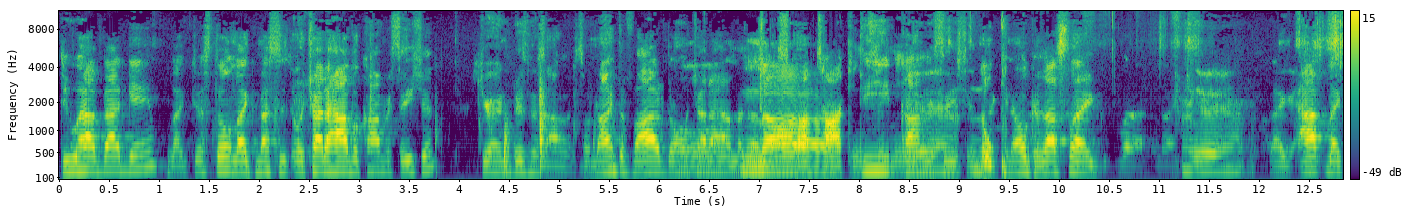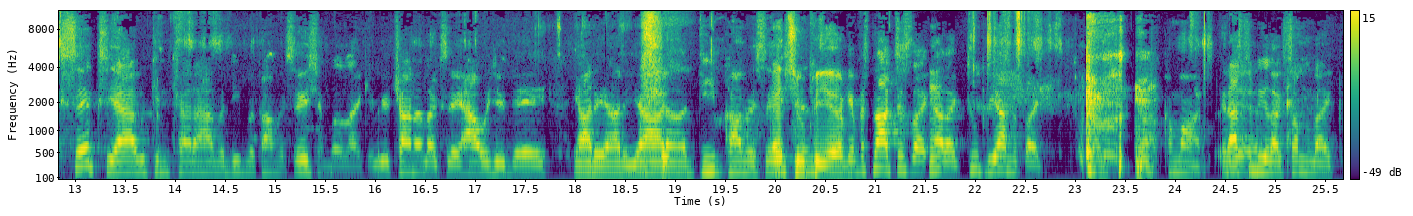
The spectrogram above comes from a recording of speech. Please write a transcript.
do have bad game, like just don't like message or try to have a conversation during business hours. So nine to five, don't try to have like a oh, Stop talking to deep me. conversation. Nope. Like, you know, because that's like like yeah, like at like six, yeah, we can try to have a deeper conversation. But like if you're trying to like say how was your day, yada yada yada, deep conversation. At 2 p.m.. Like if it's not just like at like two p.m., it's like, like, come on, it has to be like something like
